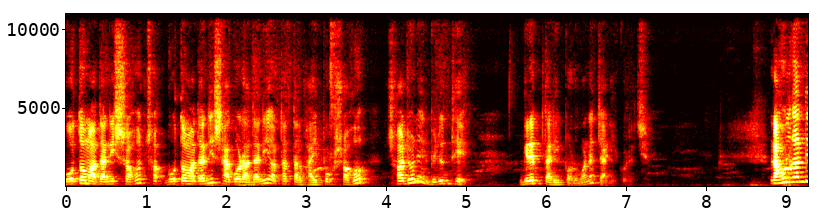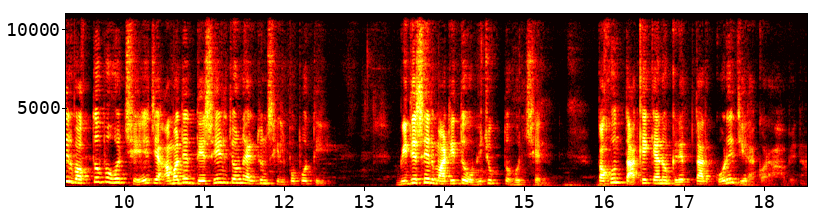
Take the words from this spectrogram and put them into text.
গৌতম আদানি সহ গৌতম আদানি, সাগর আদানি অর্থাৎ তার ভাইপো সহ ছজনের বিরুদ্ধে গ্রেপ্তারি পরোয়ানা জারি করেছে। রাহুল গান্ধীর বক্তব্য হচ্ছে যে, আমাদের দেশের জন্য একজন শিল্পপতি বিদেশের মাটিতে অভিযুক্ত হচ্ছেন, তখন তাকে কেন গ্রেপ্তার করে জেরা করা হবে না?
